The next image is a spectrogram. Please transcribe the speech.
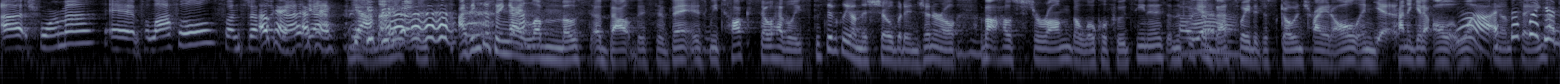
Uh, shawarma and falafel, fun stuff Okay, like that. okay. Yeah. Yeah, that makes sense. I think the thing I love most about this event is we talk so heavily, specifically on this show, but in general, about how strong the local food scene is. And this Oh, is yes. the best way to just go and try it all and Yes. kind of get it all at Yeah, once. you know especially if you're saying?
